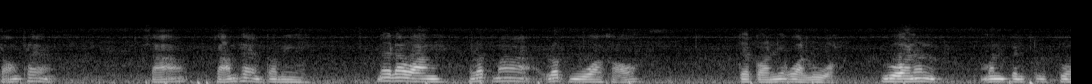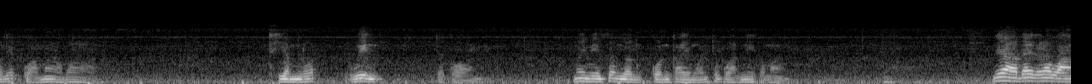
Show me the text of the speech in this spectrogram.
สองแพร่งสามสามแพร่งก็มี ในระหว่างรถม้ารถวัวเขา แต่ก่อนเรียกว่าลัวลัวนั้นมันเป็นตัวเล็กกว่าม้าบ้า เทียมรถวิ่งแต่ก่อน ไม่มีเครื่องยนต์กลไกเหมือนทุกวันนี้ก็มังเนี่ยได้ระวัง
